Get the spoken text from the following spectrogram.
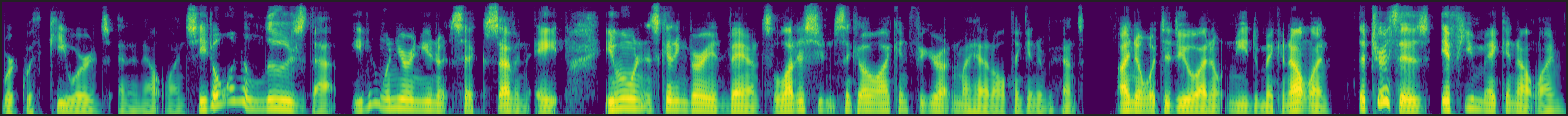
work with keywords and an outline. So you don't want to lose that, even when you're in unit six, seven, eight, even when it's getting very advanced. A lot of students think, oh, I can figure out in my head, I'll think in advance. I know what to do, I don't need to make an outline. The truth is, if you make an outline,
